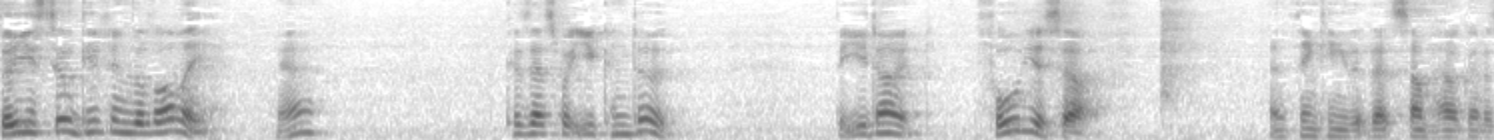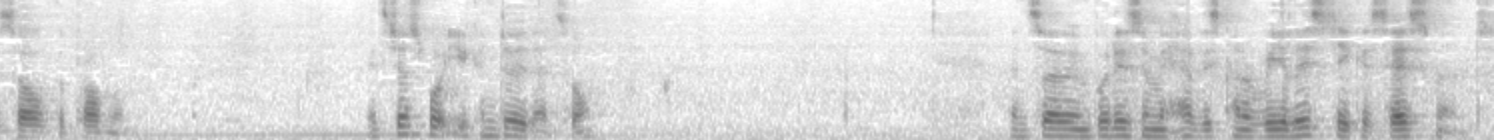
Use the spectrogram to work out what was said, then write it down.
So you still give him the lolly, yeah? Because that's what you can do. But you don't fool yourself and thinking that that's somehow going to solve the problem. It's just what you can do, that's all. And so in Buddhism, we have this kind of realistic assessment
